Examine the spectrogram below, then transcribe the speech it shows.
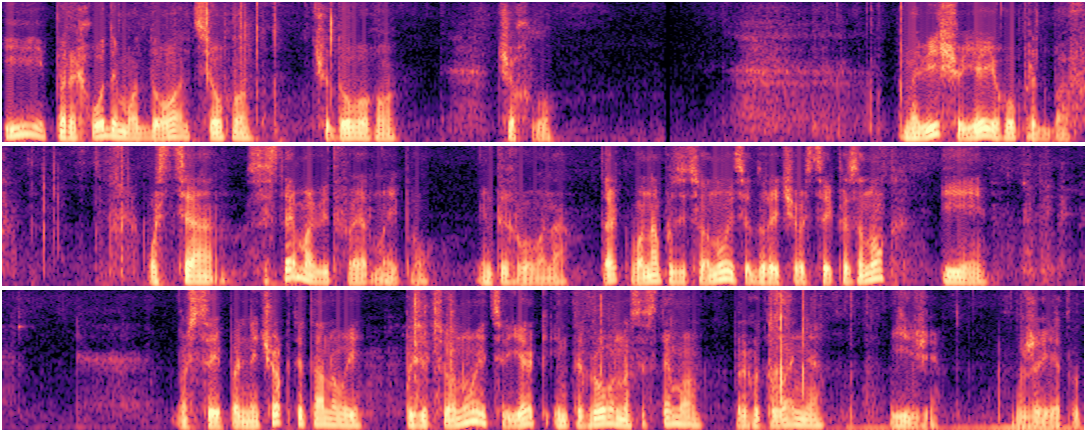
І переходимо до цього чудового чохлу. Навіщо я його придбав? Ось ця система від Fire Maple інтегрована. Так, вона позиціонується, до речі, ось цей казанок і ось цей пальничок титановий позиціонується як інтегрована система приготування їжі. Вже я тут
